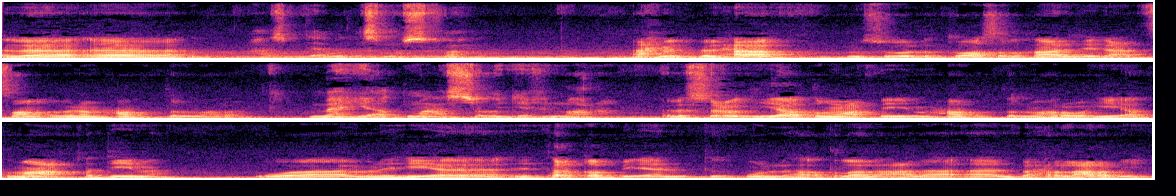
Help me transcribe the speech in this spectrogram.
لا، آه، خلاص ابدأ بالاسم والصفة أحمد بالحاف مسؤول التواصل الخارجي لاعتصام أبناء محافظة المهرة. ما هي أطماع السعودية في المهرة؟ السعودية أطماع في محافظة المهرة وهي أطماع قديمة ومن هي ترغب بأن تكون لها إطلالة على البحر العربي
